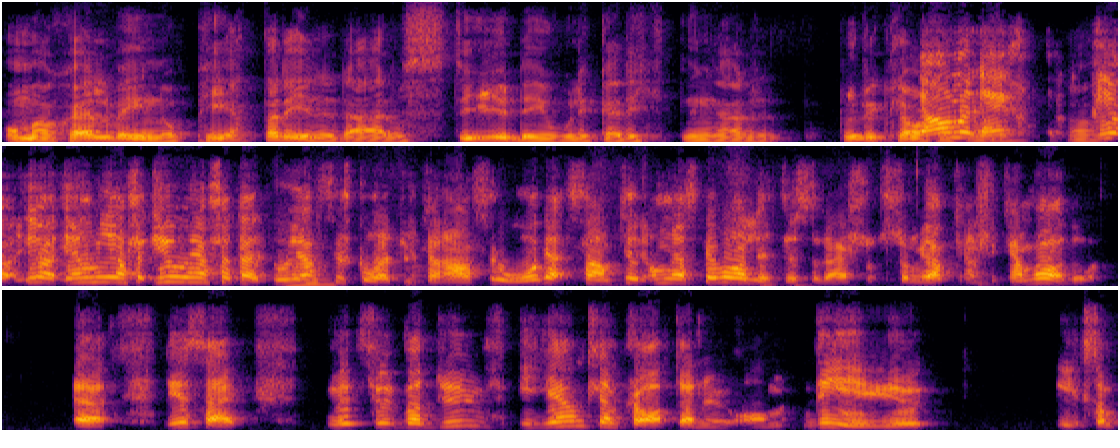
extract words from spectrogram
Om man själv är inne och petar i det där och styr det i olika riktningar. Då är det klart Ja, men, nej, ja. ja, ja, ja, men jag, jo, jag fattar. Och jag förstår att du kan ha en fråga. Samtidigt, om jag ska vara lite sådär så- som jag kanske kan vara då. Eh, det är så här, för vad du egentligen pratar nu om, det är ju liksom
